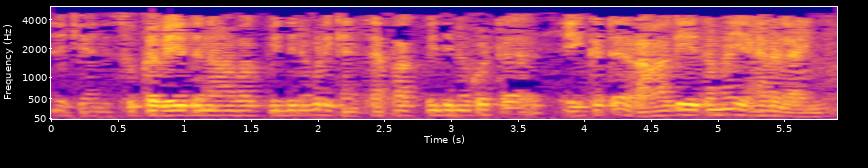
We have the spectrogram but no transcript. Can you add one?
ඒ කියන්නේ සුඛ වේදනාවක් විඳිනකොට ඒ කියන්නේ සැපක් විඳිනකොට ඒකට රාගය තමයි ඇහැරලා ඉන්නේ.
